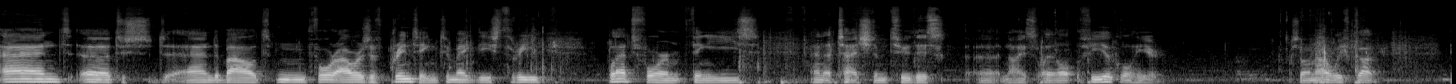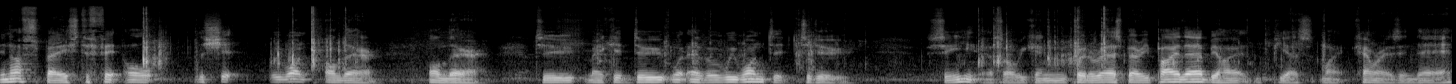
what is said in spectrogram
and uh, to, and about mm, four hours of printing to make these three platform thingies and attach them to this uh, nice little vehicle here. So now we've got enough space to fit all the shit we want on there, on there, to make it do whatever we want it to do. See, so we can put a Raspberry Pi there behind, yes, my camera is in there,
